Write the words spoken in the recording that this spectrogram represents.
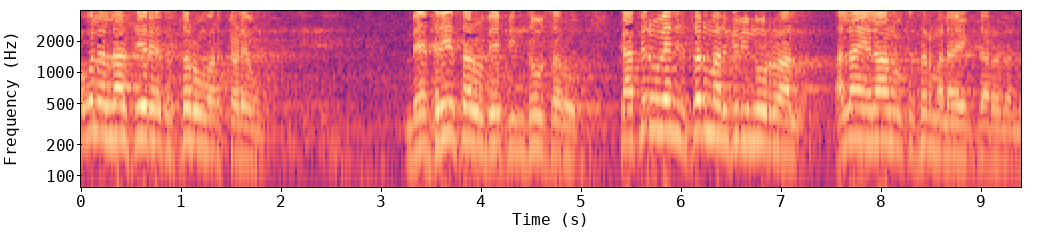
اول الله سره د سر ور کړو به درې سرو به پنځو سرو کافر ویل سر مرګري نور رال الله اعلان وکړ سر ملائک درلل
